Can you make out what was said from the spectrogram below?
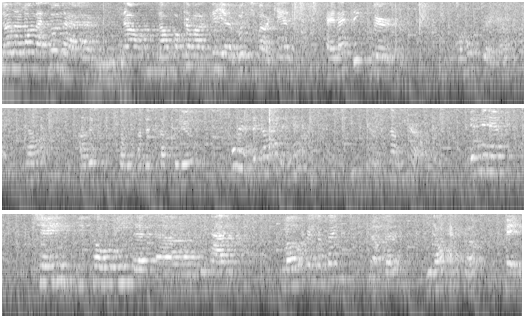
Non, non, non, la toune, euh, non, non, pour commencer, il y a un bout qui manquait. And I think we're almost ready, aren't we? No? Other, some other stuff to do? Oh, there's the guy, yes. It's not here already. In a minute. James, you told me that uh, we had smoke or something? No. You don't have smoke? Maybe.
